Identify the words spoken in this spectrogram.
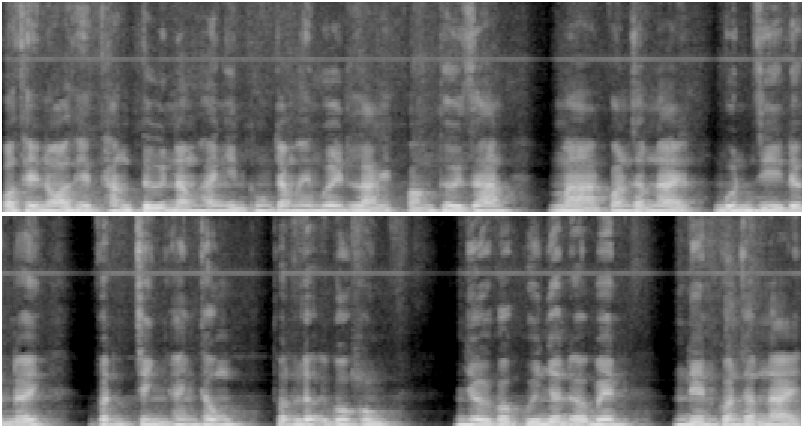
Có thể nói thì tháng 4 năm 2020 là cái khoảng thời gian mà con giáp này muốn gì được đấy, vận trình hanh thông thuận lợi vô cùng. Nhờ có quý nhân ở bên nên con giáp này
